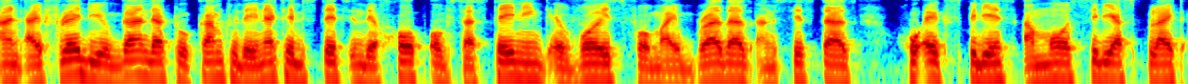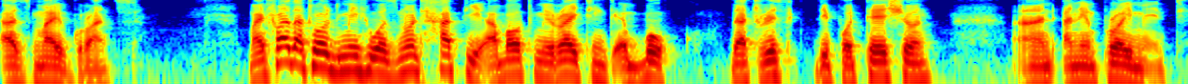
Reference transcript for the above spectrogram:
And I fled Uganda to come to the United States in the hope of sustaining a voice for my brothers and sisters who experience a more serious plight as migrants. My father told me he was not happy about me writing a book that risked deportation and unemployment.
